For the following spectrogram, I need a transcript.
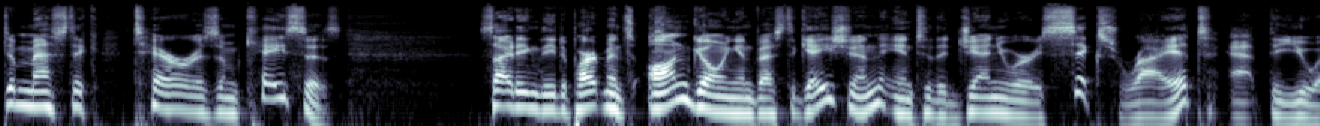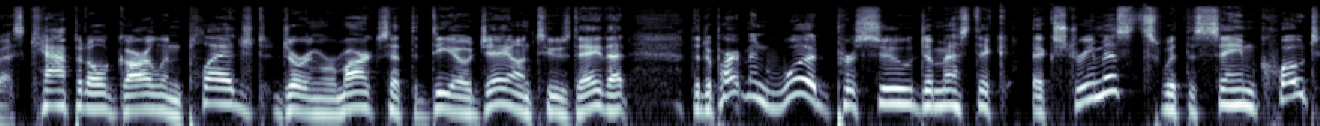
domestic terrorism cases. Citing the department's ongoing investigation into the January 6 riot at the U.S. Capitol, Garland pledged during remarks at the DOJ on Tuesday that the department would pursue domestic extremists with the same, quote,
